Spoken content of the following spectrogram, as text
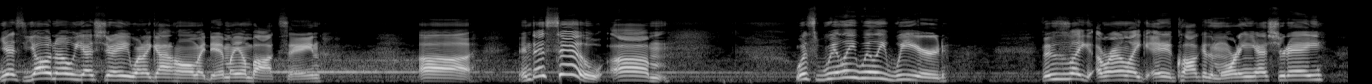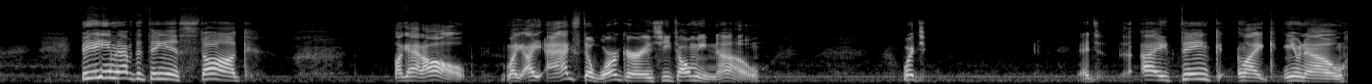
yes, y'all know yesterday when I got home, I did my unboxing. Uh, and this too. Um What's really, really weird, this is like around like 8 o'clock in the morning yesterday. They didn't even have the thing in stock, like at all. Like, I asked the worker and she told me no. Which, it, I think, like, you know,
